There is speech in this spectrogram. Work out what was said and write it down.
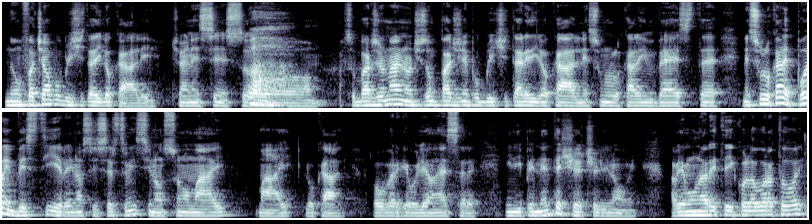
non facciamo pubblicità di locali, cioè nel senso... Oh. Su Bar Giornale non ci sono pagine pubblicitarie di locali, nessun locale investe, nessun locale può investire, i nostri inserzionisti non sono mai mai locali, proprio perché vogliamo essere indipendenti e scegliere di noi. Abbiamo una rete di collaboratori,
